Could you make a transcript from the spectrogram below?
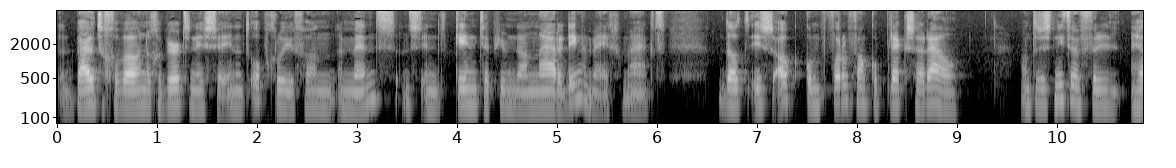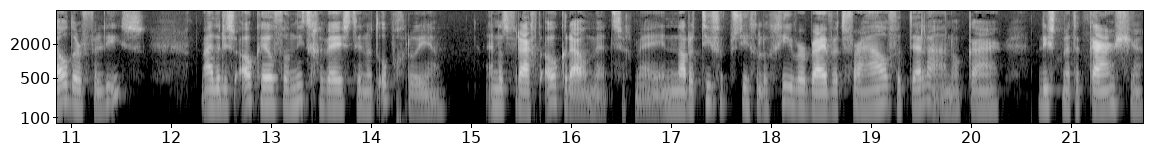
het, buitengewone gebeurtenissen in het opgroeien van een mens. Dus in het kind heb je dan nare dingen meegemaakt. Dat is ook een vorm van complexe rouw. Want er is niet een helder verlies, maar er is ook heel veel niet geweest in het opgroeien. En dat vraagt ook rouw met zich mee. In narratieve psychologie, waarbij we het verhaal vertellen aan elkaar, liefst met een kaarsje.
